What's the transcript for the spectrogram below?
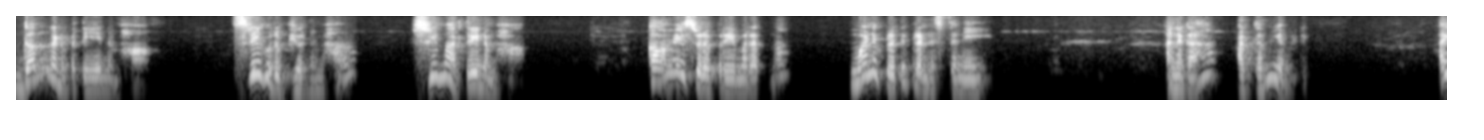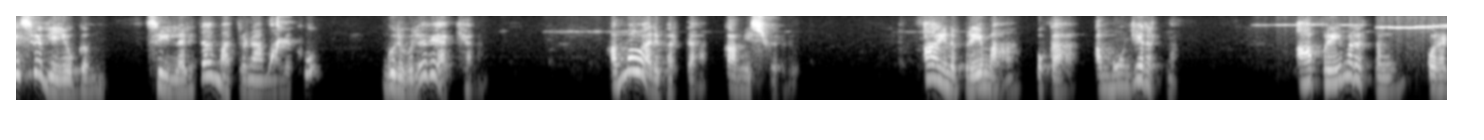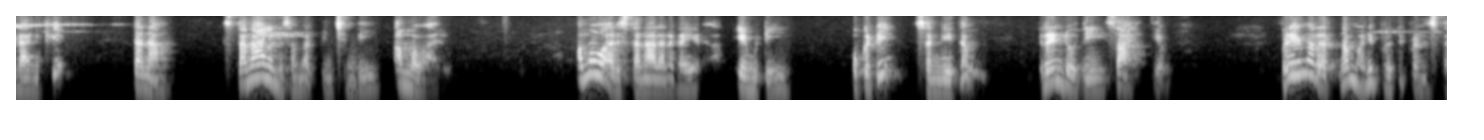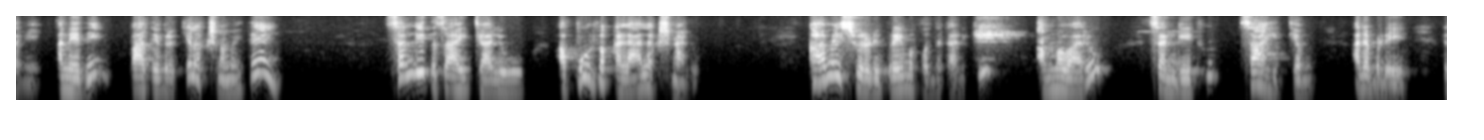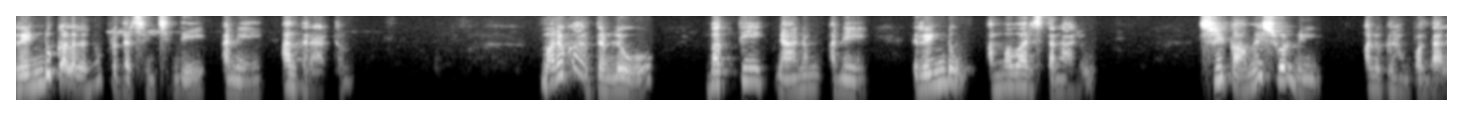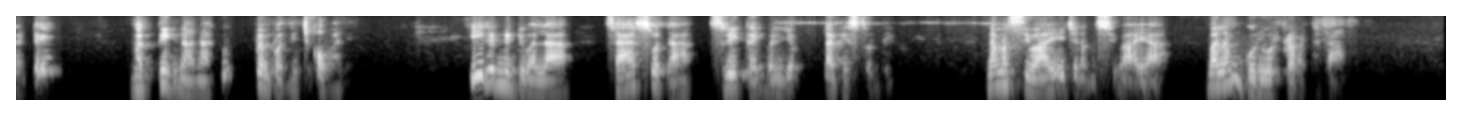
గంగణపతే నమ. శ్రీ గురుభ్యో నమ. శ్రీమాత్రే నమ. కామేశ్వర ప్రేమరత్న మణి ప్రతి ప్రణస్తని. అనగా అర్థం ఏమిటి? ఐశ్వర్య యోగం శ్రీ లలితా మాతృనామాలకు గురువుల వ్యాఖ్యానం. అమ్మవారి భర్త కామేశ్వరుడు. ఆయన ప్రేమ ఒక అమూల్య రత్నం. ఆ ప్రేమరత్నం కొనడానికి తన స్తనాలను సమర్పించింది అమ్మవారు. అమ్మవారి స్థనాలు అనగా ఏమిటి? ఒకటి సంగీతం రెండోది సాహిత్యం. ప్రేమరత్నం అని ప్రతిప్రణిస్తని అనేది పాతివృత్య లక్షణమైతే సంగీత సాహిత్యాలు అపూర్వ కళా లక్షణాలు కామేశ్వరుడి ప్రేమ పొందటానికి అమ్మవారు సంగీతం సాహిత్యం అనబడే రెండు కళలను ప్రదర్శించింది అనే అంతరార్థం. మరొక అర్థంలో భక్తి జ్ఞానం అనే రెండు అమ్మవారి స్థనాలు శ్రీ కామేశ్వరుని అనుగ్రహం పొందాలంటే భక్తి జ్ఞానాలు పెంపొందించుకోవాలి. ఈ రెండింటి వల్ల శాశ్వత శ్రీ కైవల్యం లభిస్తుంది. నమ శివాయ చ నమ శివాయ బలం గురుర్ ప్రవర్తత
